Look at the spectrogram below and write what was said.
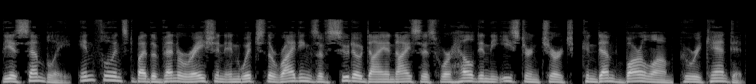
The assembly, influenced by the veneration in which the writings of Pseudo-Dionysius were held in the Eastern Church, condemned Barlaam, who recanted.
